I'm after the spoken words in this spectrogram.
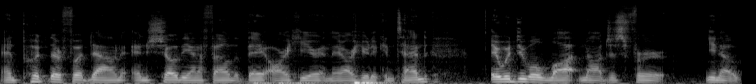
and put their foot down and show the NFL that they are here and they are here to contend, it would do a lot, not just for, you know,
